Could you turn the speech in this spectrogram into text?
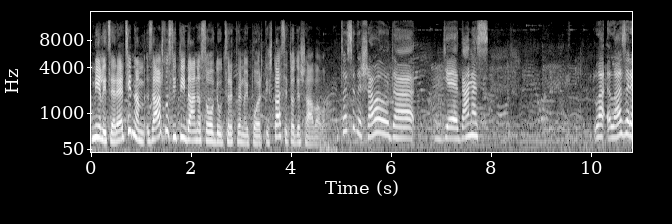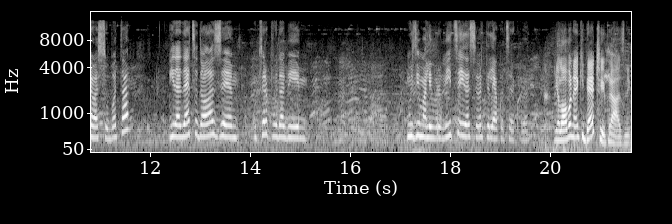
Milice, reci nam, zašto si ti danas ovde u crkvenoj porti? Šta se to dešavalo? To se dešavalo da je danas Lazareva subota i da deca dolaze u crkvu da bi uzimali vrbice i da se vrtili oko crkve. Je li ovo neki dečiji praznik?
